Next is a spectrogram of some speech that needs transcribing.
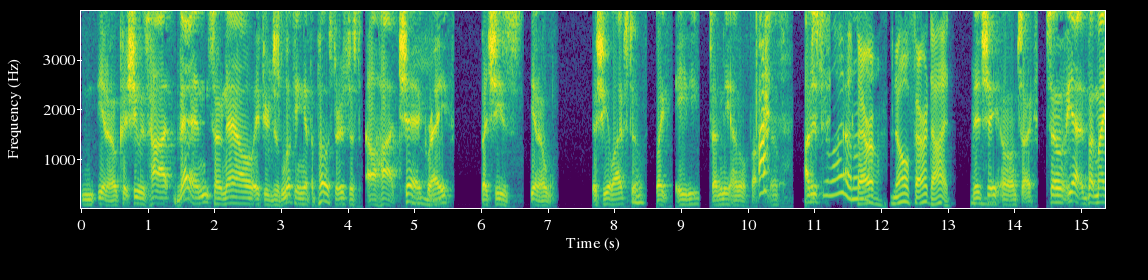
you know, because she was hot then. So now, if you're just looking at the poster, it's just a hot chick, right? But she's, you know, is she alive still? Like 80, 70? I don't fucking know. I'm Is he just, alive? I don't know. Farrah, no, Farrah died. Did she? Oh, I'm sorry. So yeah, but my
